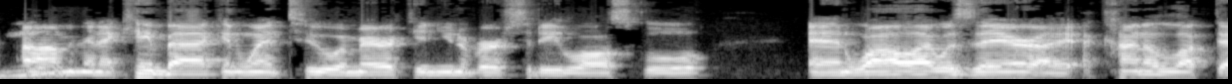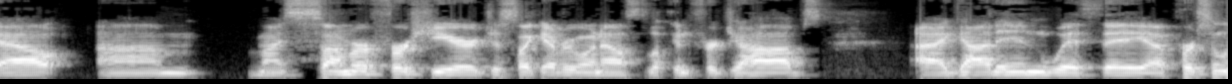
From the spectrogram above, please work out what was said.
mm-hmm. um, and then I came back and went to American University Law School. And while I was there, I, I kind of lucked out. Um, my summer first year, just like everyone else looking for jobs. I got in with a, a personal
